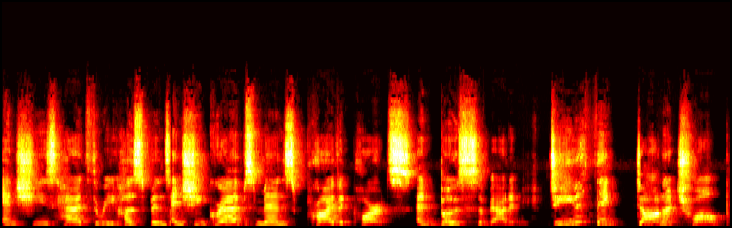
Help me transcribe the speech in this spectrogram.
and she's had three husbands and she grabs men's private parts and boasts about it. Do you think Donna Trump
